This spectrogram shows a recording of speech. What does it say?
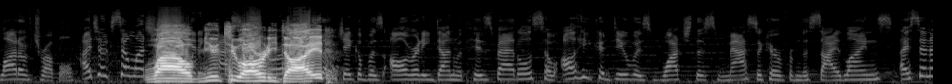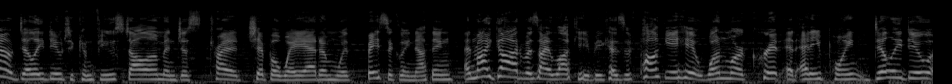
lot of trouble. I took so much. Wow, Mewtwo already died? Jacob was already done with his battle, so all he could do was watch this massacre from the sidelines. I sent out Dillydoo to confuse stall and just try to chip away at him with basically nothing. And my god was I lucky because if Palkia hit one more crit at any point, Dillydoo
